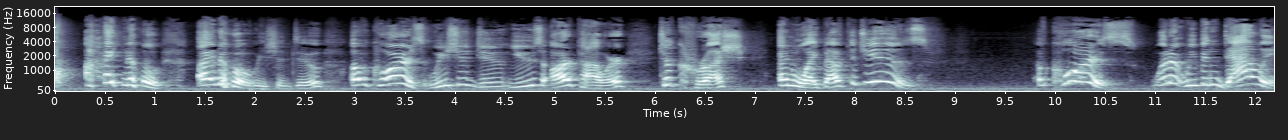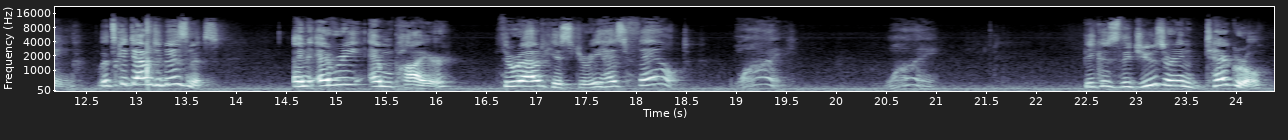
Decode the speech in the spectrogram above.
I know, I know what we should do. Of course, we should do use our power to crush and wipe out the Jews. Of course. What are, we've been dallying. Let's get down to business. And every empire throughout history has failed. Why? Why? Because the Jews are integral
